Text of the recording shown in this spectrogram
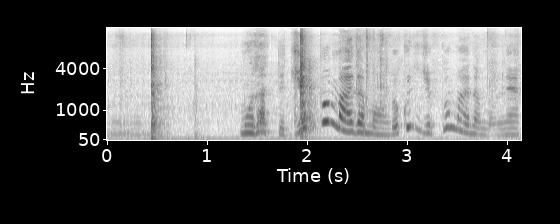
うん。もうだって10分前だもん。6時10分前だもんね。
